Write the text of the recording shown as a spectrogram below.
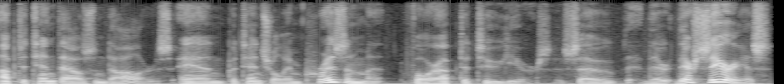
up to $10,000, and potential imprisonment for up to two years. So they're they're serious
